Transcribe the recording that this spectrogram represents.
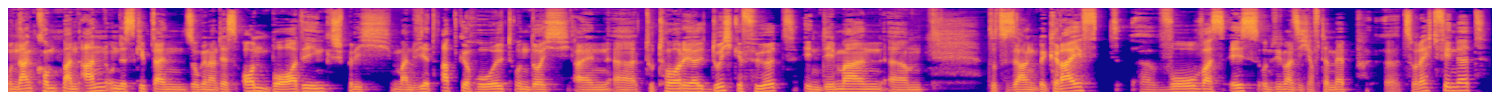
und dann kommt man an und es gibt ein sogenanntes Onboarding, sprich man wird abgeholt und durch ein äh, Tutorial durchgeführt, in dem man ähm, sozusagen begreift, äh, wo was ist und wie man sich auf der Map äh, zurechtfindet.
